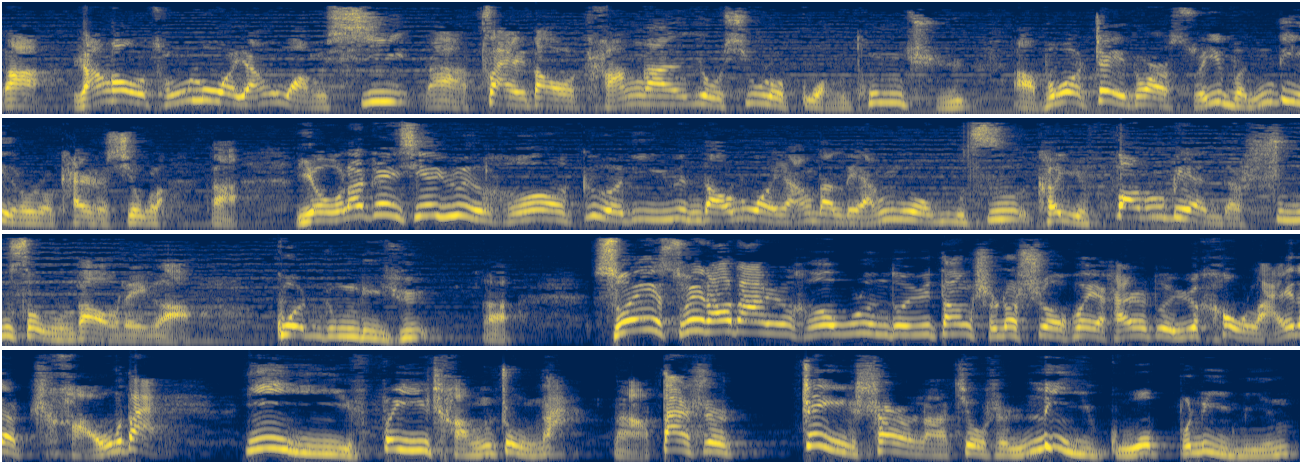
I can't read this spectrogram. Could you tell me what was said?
啊，然后从洛阳往西啊，再到长安，又修了广通渠啊。不过这段隋文帝的时候就开始修了啊。有了这些运河，各地运到洛阳的粮秣物资可以方便的输送到这个关中地区啊。所以隋朝大运河无论对于当时的社会，还是对于后来的朝代，意义非常重大啊。但是这事儿呢，就是利国不利民。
